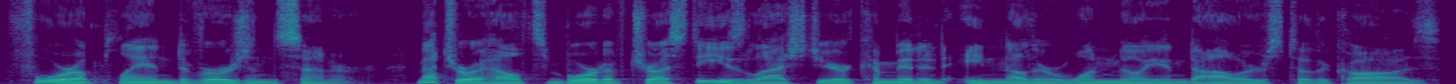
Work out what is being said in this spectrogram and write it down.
for a planned diversion center. MetroHealth's Board of Trustees last year committed another $1 million to the cause.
